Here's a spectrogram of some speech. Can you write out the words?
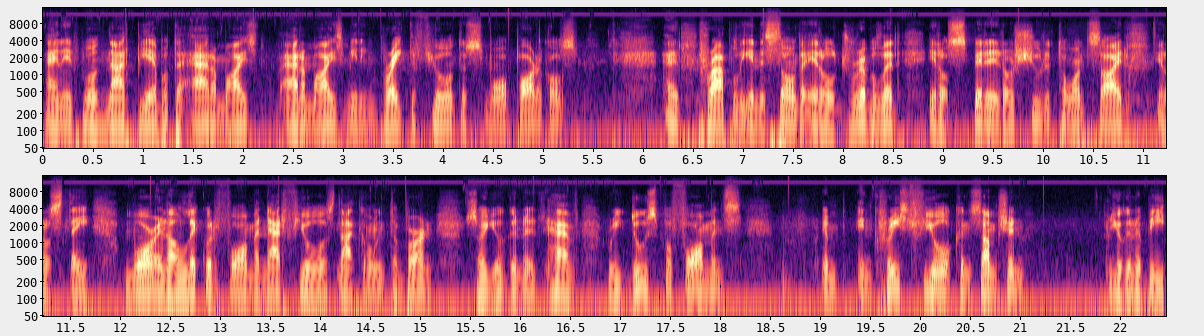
and it will not be able to atomize. Atomize meaning break the fuel into small particles and properly in the cylinder. It'll dribble it, it'll spit it, it'll shoot it to one side, it'll stay more in a liquid form, and that fuel is not going to burn. So you're going to have reduced performance, increased fuel consumption, you're going to be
